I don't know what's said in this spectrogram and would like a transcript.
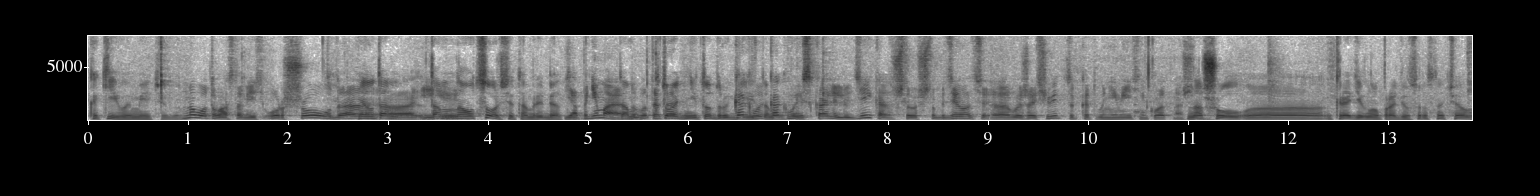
Какие вы имеете в виду? Ну вот у вас там есть оршоу, да? Не, ну там, а, и- там на аутсорсе там, ребят. Я понимаю. Там вот то это- одни, то другие. Как вы, там. как вы искали людей, что, чтобы делать? э, Вы же, очевидно, к этому не имеете никакого отношения. Нашел э, креативного продюсера сначала,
